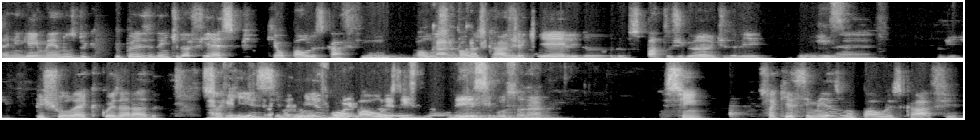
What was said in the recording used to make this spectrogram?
é ninguém menos do que o presidente da Fiesp, que é o Paulo Scaff. Sim, Paulo, Paulo Scaff, aquele do, do, dos patos gigantes ali. Isso. É, de, pichuleque, coisa arada. Só Aquele que esse mesmo Paulo. Desse Bolsonaro. Sim. Só que esse mesmo Paulo Scaff,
